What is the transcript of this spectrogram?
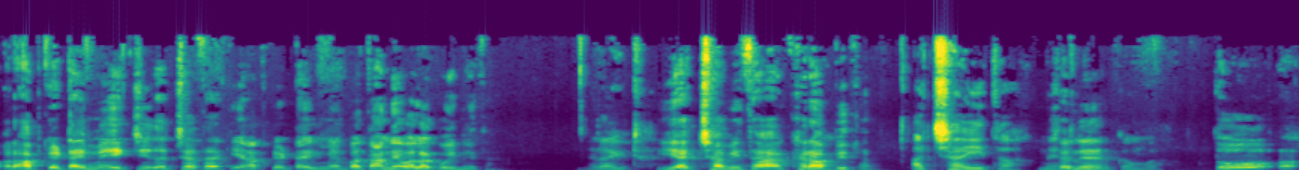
और आपके टाइम में एक चीज़ अच्छा था कि आपके टाइम में बताने वाला कोई नहीं था। राइट ये अच्छा भी था और खराब भी था। अच्छा ही था मैं तो? कहूँगा। तो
